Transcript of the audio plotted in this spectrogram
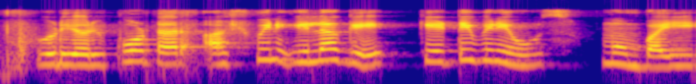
Video reporter Ashwin Ilage K T V news Mumbai.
